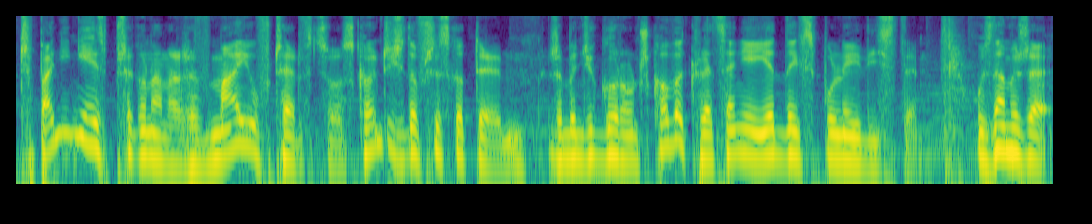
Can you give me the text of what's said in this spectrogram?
czy pani nie jest przekonana, że w maju, w czerwcu skończy się to wszystko tym, że będzie gorączkowe klecenie jednej wspólnej listy? Uznamy, że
